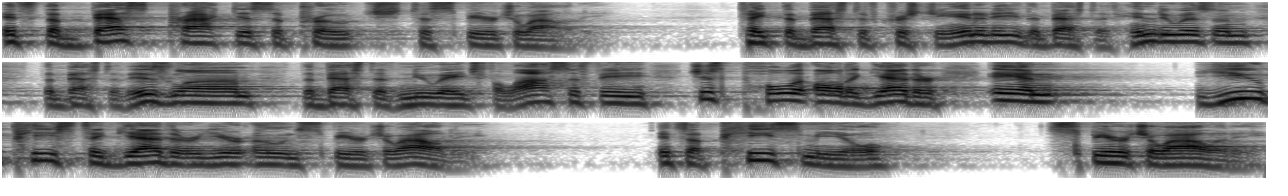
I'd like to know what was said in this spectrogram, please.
it's the best practice approach to spirituality. Take the best of Christianity, the best of Hinduism, the best of Islam, the best of New Age philosophy, just pull it all together and you piece together your own spirituality. It's a piecemeal spirituality.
